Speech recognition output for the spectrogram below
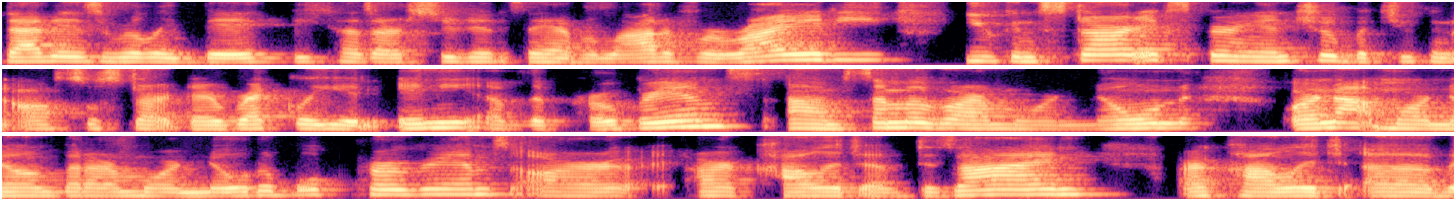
that is really big because our students, they have a lot of variety. You can start experiential, but you can also start directly in any of the programs. Um, some of our more known, or not more known, but our more notable programs are our College of Design, our College of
